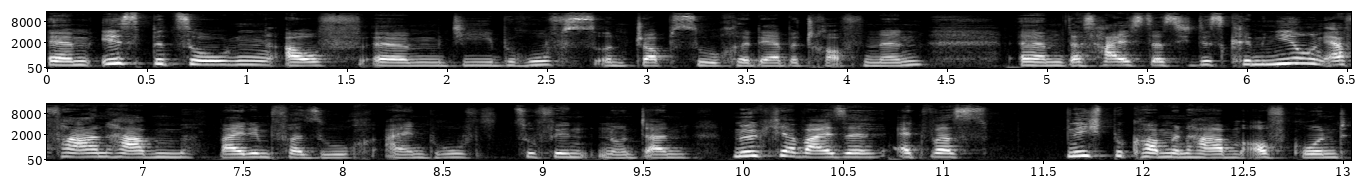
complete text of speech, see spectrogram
ähm, ist bezogen auf ähm, die Berufs- und Jobsuche der Betroffenen. Ähm, das heißt, dass sie Diskriminierung erfahren haben bei dem Versuch, einen Beruf zu finden und dann möglicherweise etwas nicht bekommen haben aufgrund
